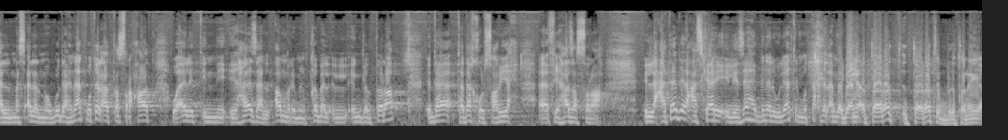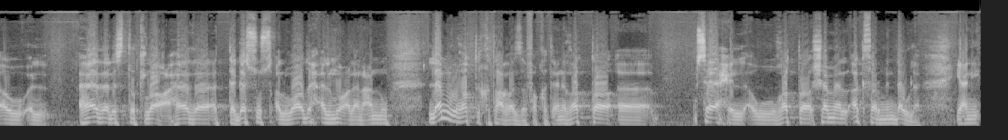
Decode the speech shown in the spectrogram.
المسألة الموجودة هناك وطلعت تصريحات وقالت إن هذا الأمر من قبل إنجلترا. ده تدخل صريح آه، في هذا الصراع. العتاد العسكري اللي ذاهب من الولايات المتحدة طب الأمريكية يعني الطائرات الطائرات البريطانية أو ال... هذا الاستطلاع هذا التجسس الواضح المعلن عنه لم يغطي قطاع غزة فقط يعني غطى آه، ساحل أو غطى شمال أكثر من دولة. يعني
